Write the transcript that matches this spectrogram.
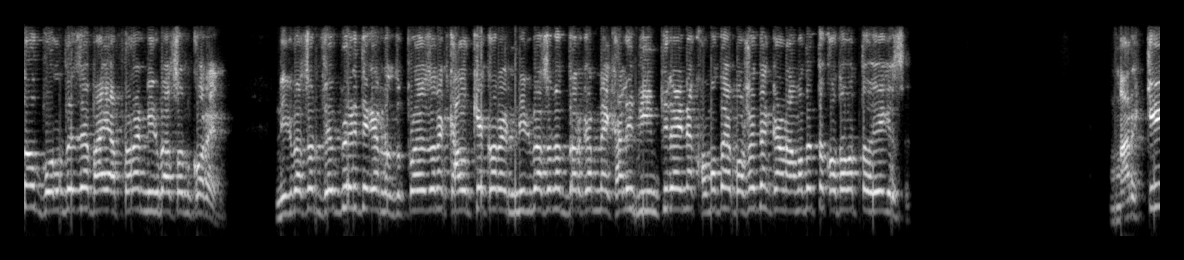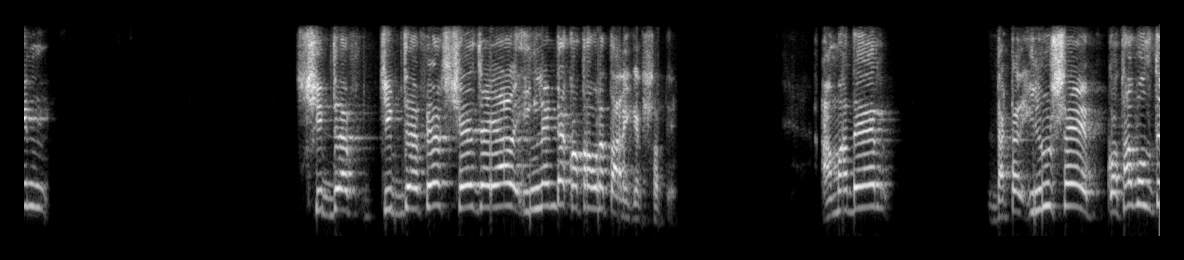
তো বলবে যে, ভাই, আপনারা নির্বাচন করেন। নির্বাচন ফেব্রুয়ারিতে কেন প্রয়োজনে কালকে করেন। নির্বাচনের দরকার নেই, খালি বিএনপির আইনা ক্ষমতায় বসাই দেন, কারণ আমাদের তো কথাবার্তা হয়ে গেছে। মার্কিন চিফ চিফ দ্য অ্যাফেয়ার্স সে যায় ইংল্যান্ডে কথা বলে তারেকের সাথে। আমাদের ডাক্তার সাহেব কথা বলতে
